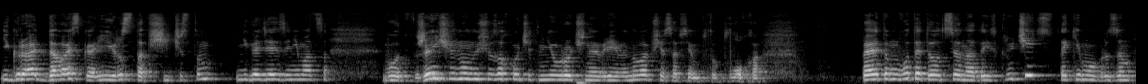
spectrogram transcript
играть, давай скорее ростовщичеством негодяй заниматься. Вот, женщину он еще захочет в неурочное время, но вообще совсем плохо. Поэтому вот это вот все надо исключить, таким образом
